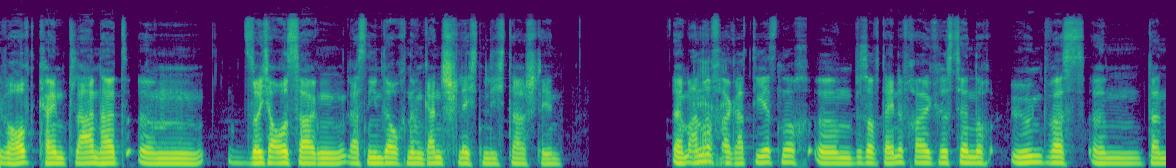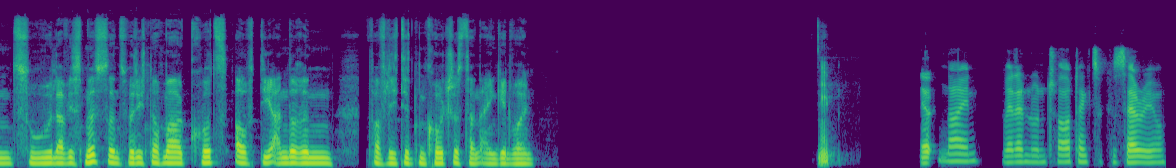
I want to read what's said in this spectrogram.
überhaupt keinen Plan hat. Ähm, solche Aussagen lassen ihn da auch in einem ganz schlechten Licht dastehen. Ähm, andere Ja. Frage, habt ihr jetzt noch, ähm, bis auf deine Frage, Christian, noch irgendwas ähm, dann zu Lavi Smith? Sonst würde ich noch mal kurz auf die anderen verpflichteten Coaches dann eingehen wollen. Nein, wäre dann nur ein Short-Tag zu Casario.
